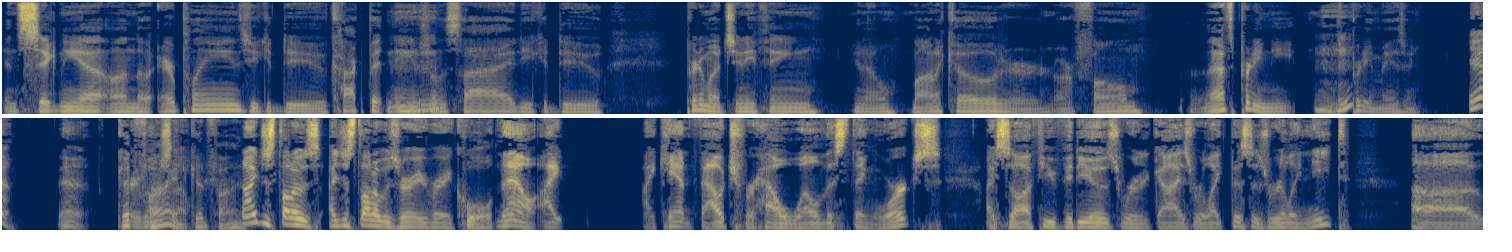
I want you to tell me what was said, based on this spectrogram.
insignia on the airplanes. You could do cockpit names Mhm. on the side. You could do pretty much anything, you know, MonoKote or or foam. That's pretty neat. Mhm. It's pretty amazing. Yeah, Yeah. Good find. so. Good find. And I just thought it was I just thought it was very very cool. Now I I can't vouch for how well this thing works. I saw a few videos where guys were like, "This is really neat." Uh,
